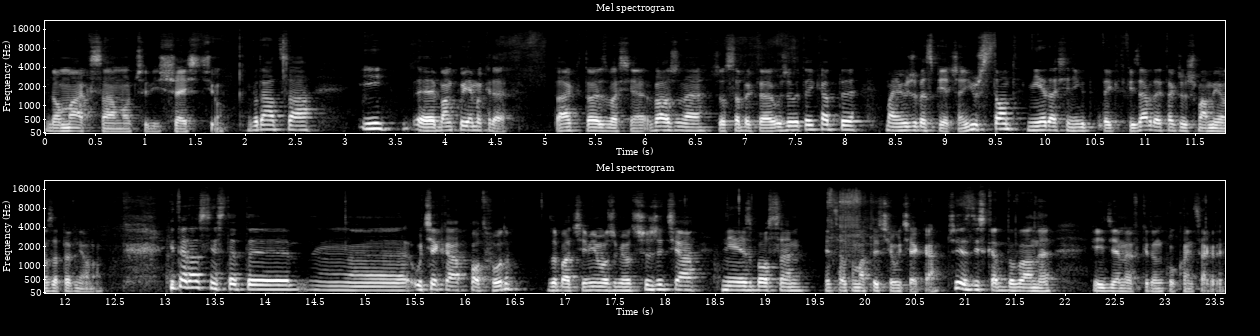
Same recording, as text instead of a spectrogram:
do maksa, czyli 6 wraca i e, bankujemy krew. Tak, to jest właśnie ważne, że osoby, które użyły tej karty mają już bezpieczne. Już stąd nie da się nigdy tej krwi zabrać, także już mamy ją zapewnioną. I teraz niestety e, ucieka potwór. Zobaczcie, mimo że miał 3 życia, nie jest bossem, więc automatycznie ucieka. Czy jest discardowany i idziemy w kierunku końca gry.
